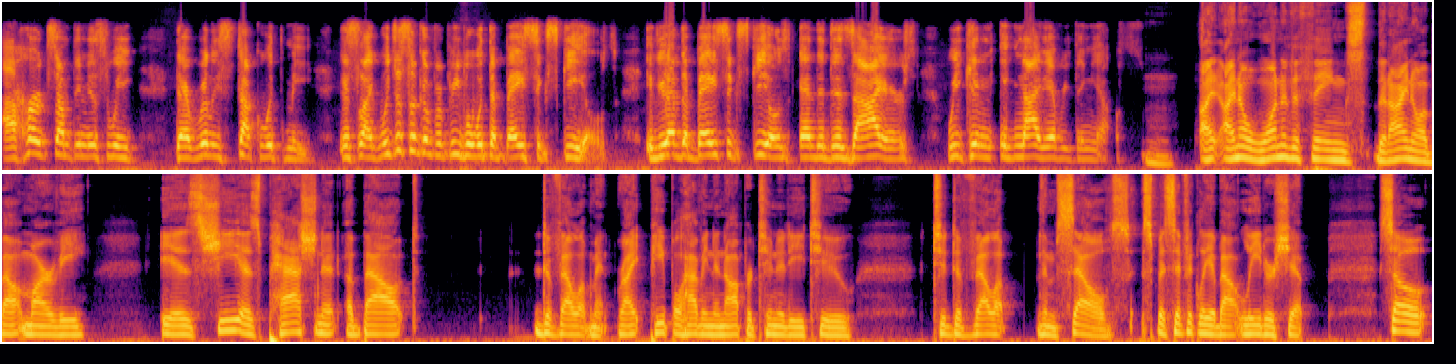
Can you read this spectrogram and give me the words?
I heard something this week that really stuck with me. It's like we're just looking for people with the basic skills. If you have the basic skills and the desires, we can ignite everything else. Mm. I, I know one of the things that I know about Marvy is she is passionate about development, right? People having an opportunity to to develop themselves, specifically about leadership. So,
